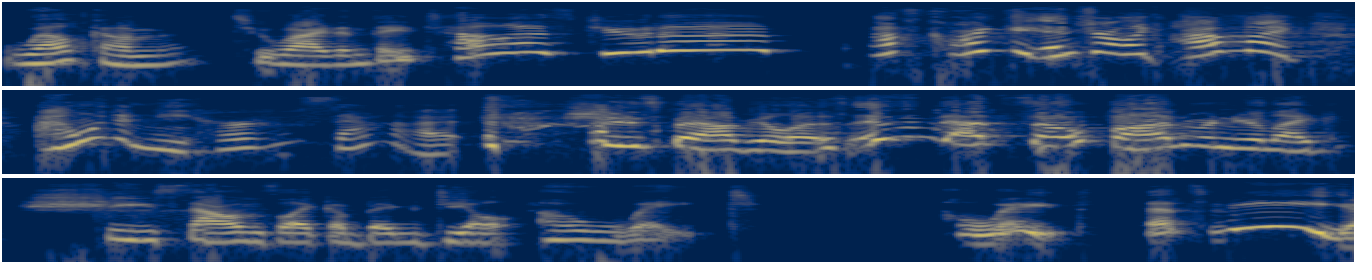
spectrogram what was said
Welcome to Why Didn't They Tell Us, Judith? That's quite the intro. Like, I'm like, I want to meet her. Who's that? She's fabulous. Isn't that so fun when you're like, she sounds like a big deal? Oh, wait. Oh, wait. That's me.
